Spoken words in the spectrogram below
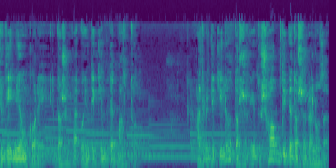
যদি নিয়ম করে, দর্শকরা ওইখান থেকে কিনতে বাধ্য। আলটিমেটলি কি হলো দর্শক কিন্তু সব দিক দিয়ে দর্শকরা লুজার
